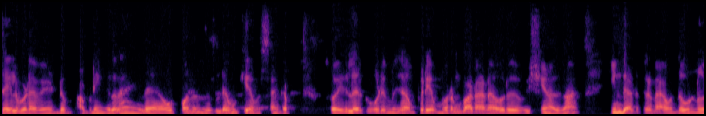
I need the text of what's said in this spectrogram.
செயல்பட வேண்டும் அப்படிங்கிறதா இந்த ஒப்பந்தத்துடைய முக்கிய அம்சங்கள். ஸோ இதுல இருக்கக்கூடிய மிகப்பெரிய முரண்பாடான ஒரு விஷயம் அதுதான். இந்த இடத்துல நான் வந்து ஒன்னு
